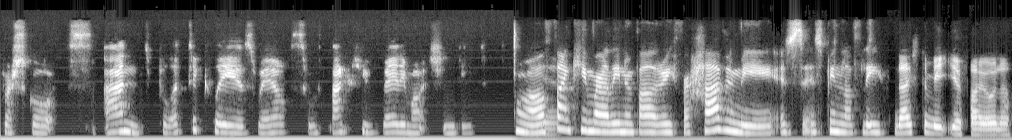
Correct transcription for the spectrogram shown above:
for Scots and politically as well. So thank you very much indeed. Well, yeah. thank you, Marlene and Valerie, for having me. It's, it's been lovely. Nice to meet you, Fiona.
